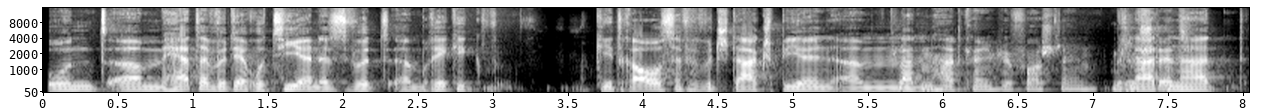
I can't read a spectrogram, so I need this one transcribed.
Und ähm, Hertha wird ja rotieren. Es wird, ähm, Rekik geht raus, dafür wird stark spielen. Ähm, Plattenhardt kann ich mir vorstellen. Platten hat,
